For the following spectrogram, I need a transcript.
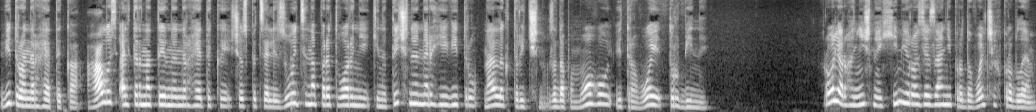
вітроенергетика, галузь альтернативної енергетики, що спеціалізується на перетворенні кінетичної енергії вітру на електричну за допомогою вітрової турбіни. Роль органічної хімії у розв'язанні продовольчих проблем.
